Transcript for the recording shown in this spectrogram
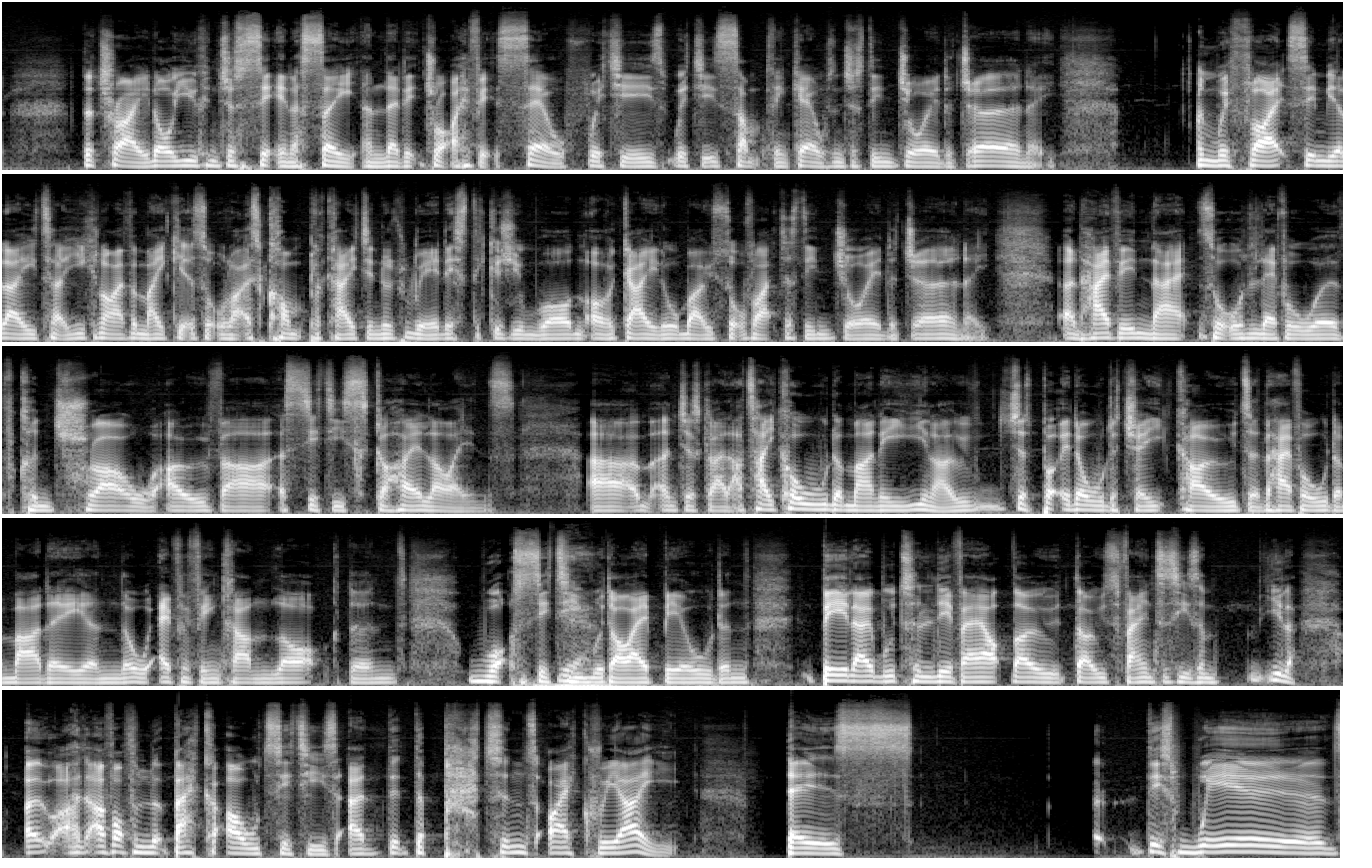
the train, or you can just sit in a seat and let it drive itself, which is which is something else, and just enjoy the journey. And with Flight Simulator, you can either make it sort of like as complicated and as realistic as you want, or again, almost sort of like just enjoy the journey. And having that sort of level of control over a city skylines. Um, and just going, I'll take all the money, you know, just put in all the cheat codes and have all the money and all, everything unlocked. And what city Yeah. would I build? And being able to live out those, those fantasies. And, you know, I, I've often looked back at old cities and the, the patterns I create, there's this weird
